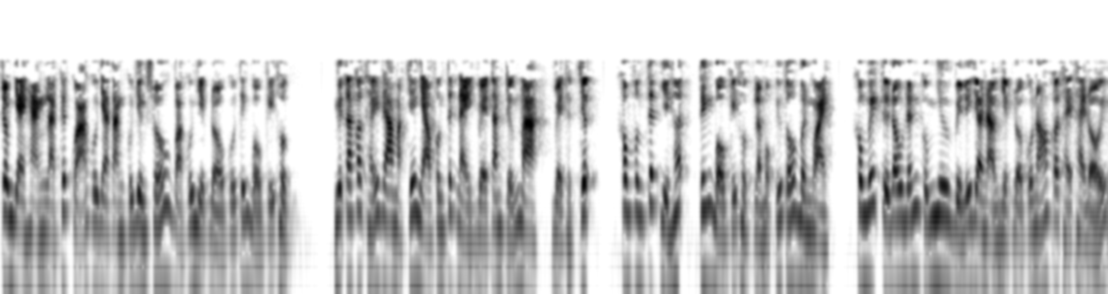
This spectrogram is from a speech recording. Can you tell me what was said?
trong dài hạn là kết quả của gia tăng của dân số và của nhiệt độ của tiến bộ kỹ thuật. Người ta có thể ra mặt chế nhạo phân tích này về tăng trưởng mà, về thực chất, không phân tích gì hết, tiến bộ kỹ thuật là một yếu tố bên ngoài, không biết từ đâu đến cũng như vì lý do nào nhiệt độ của nó có thể thay đổi.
